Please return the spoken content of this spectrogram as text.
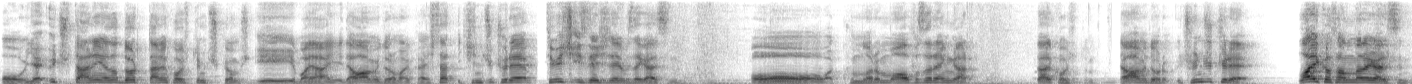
O ya 3 tane ya da 4 tane kostüm çıkıyormuş. İyi iyi bayağı iyi. Devam ediyorum arkadaşlar. İkinci küre Twitch izleyicilerimize gelsin. Oo bak kumların muhafızı Rengar. Güzel kostüm. Devam ediyorum. Üçüncü küre. Like atanlara gelsin.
